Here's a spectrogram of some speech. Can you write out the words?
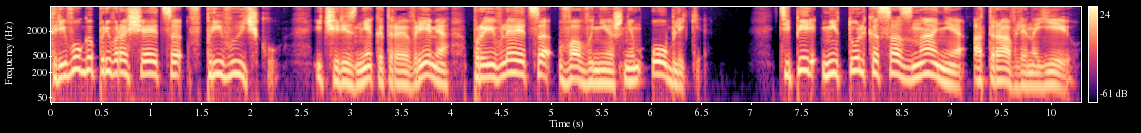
тревога превращается в привычку, и через некоторое время проявляется во внешнем облике. Теперь не только сознание отравлено ею.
